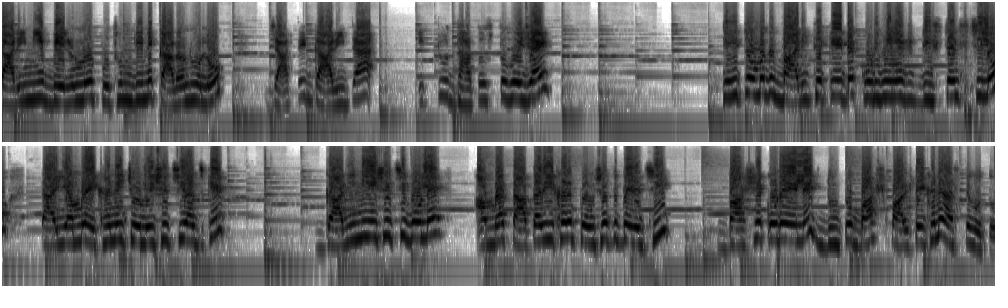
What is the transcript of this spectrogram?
গাড়ি নিয়ে বেরোনোর প্রথম দিনে কারণ হলো যাতে গাড়িটা একটু ধাতস্থ হয়ে যায়। যেহেতু আমাদের বাড়ি থেকে এটা কুড়ি মিনিট ডিস্টেন্স ছিল, তাই আমরা এখানেই চলে এসেছি আজকে। গাড়ি নিয়ে এসেছি বলে আমরা তাড়াতাড়ি এখানে পৌঁছাতে পেরেছি। বাসে করে এলে দুটো বাস পাল্টে এখানে আসতে হতো।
